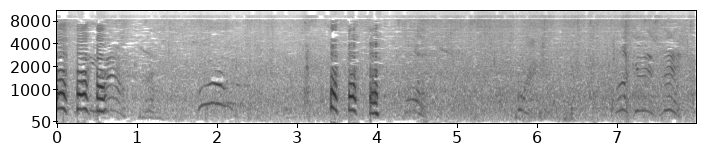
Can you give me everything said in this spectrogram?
Look at this fish!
